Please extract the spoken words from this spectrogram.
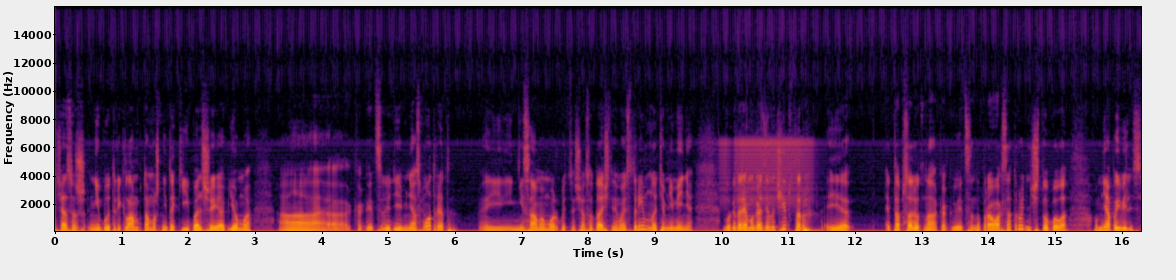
сейчас уж не будет рекламы, потому что не такие большие объемы, а, как говорится, людей меня смотрят, и не самый, может быть, сейчас удачный мой стрим, но тем не менее, благодаря магазину Chipster, и это абсолютно, как говорится, на правах сотрудничества было, у меня появились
